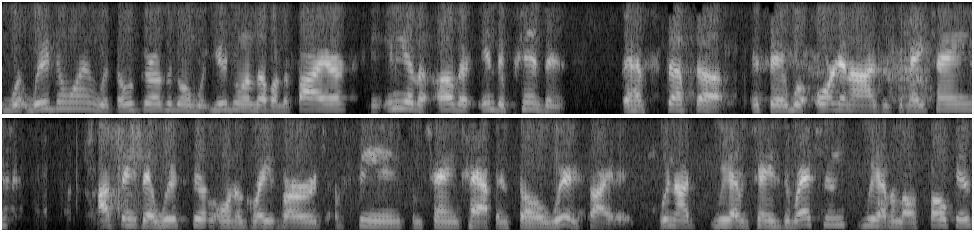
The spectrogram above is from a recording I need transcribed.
what we're doing, what those girls are doing, what you're doing, Love on the Fire, and any of the other independents that have stepped up and said we're organizing to make change, I think that we're still on a great verge of seeing some change happen. So we're excited. We're not. We haven't changed directions. We haven't lost focus.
